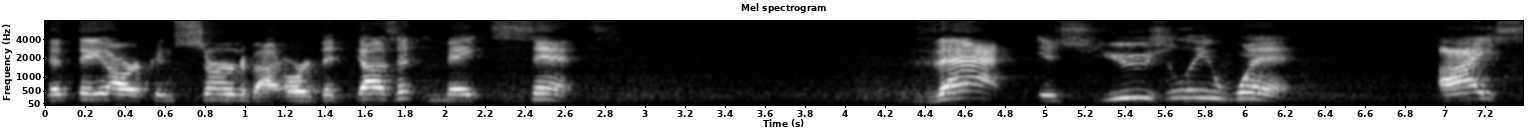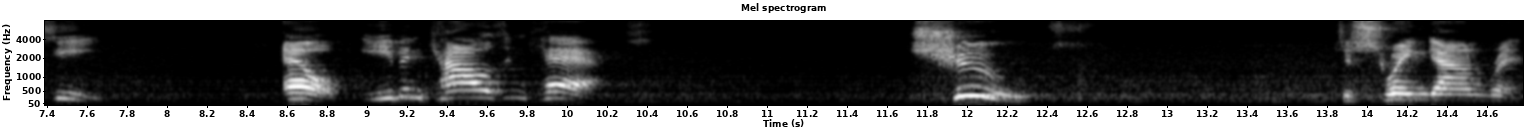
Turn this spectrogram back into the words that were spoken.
that they are concerned about or that doesn't make sense? That is usually when I see elk, even cows and calves, choose to swing downwind.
